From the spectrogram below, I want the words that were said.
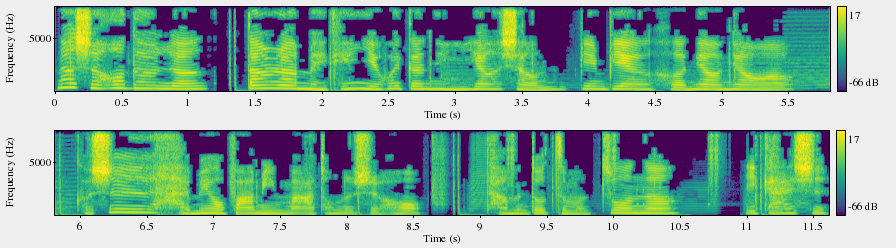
那时候的人当然每天也会跟你一样想便便和尿尿啊。可是还没有发明马桶的时候，他们都怎么做呢？一开始，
